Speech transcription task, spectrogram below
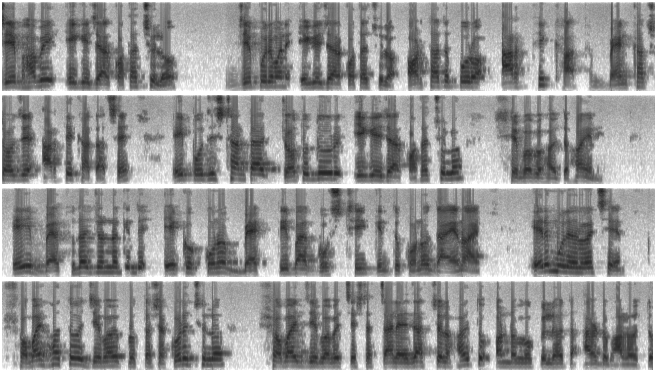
যেভাবে এগিয়ে যাওয়ার কথা ছিল, যে পরিমাণে এগিয়ে যাওয়ার কথা ছিল, অর্থাৎ পুরো আর্থিক খাত, ব্যাংক খাত সহ যে আর্থিক খাত আছে, এই প্রতিষ্ঠানটা যতদূর এগিয়ে যাওয়ার কথা ছিল, সেভাবে হয়তো হয়নি। এই ব্যর্থতার জন্য কিন্তু একক কোনো ব্যক্তি বা গোষ্ঠী কিন্তু কোনো দায় নয়। এর মূলে রয়েছে, সবাই হয়তো যেভাবে প্রত্যাশা করেছিল সবাই যেভাবে চেষ্টা চালিয়ে যাচ্ছিল, হয়তো অন্যভাবে করলে হয়তো আরও ভালো হতো।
